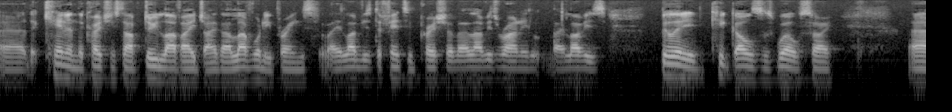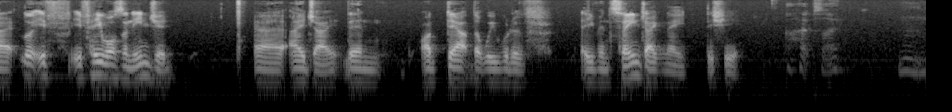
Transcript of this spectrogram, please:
uh, that Ken and the coaching staff do love AJ. They love what he brings. They love his defensive pressure. They love his run. They love his ability to kick goals as well. So uh, look, if if he wasn't injured, uh, AJ, then I doubt that we would have even seen Jake Neade this year. I hope so. Mm.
